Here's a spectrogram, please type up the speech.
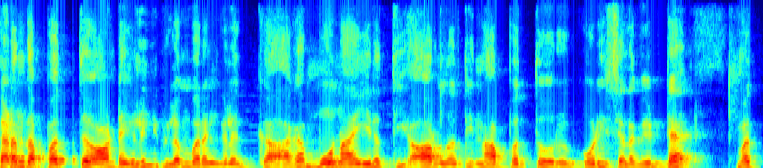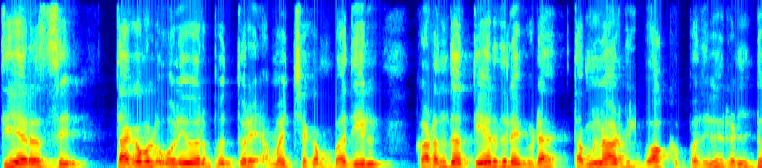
கடந்த பத்து ஆண்டுகளில் விளம்பரங்களுக்காக மூணாயிரத்தி அறுநூற்றி நாற்பத்தோரு கோடி செலவிட்ட மத்திய அரசு தகவல் ஒலிபரப்புத்துறை அமைச்சகம் பதில் கடந்த தேர்தலை விட தமிழ்நாட்டில் வாக்குப்பதிவு ரெண்டு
